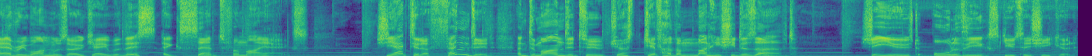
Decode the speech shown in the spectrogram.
Everyone was okay with this except for my ex. She acted offended and demanded to just give her the money she deserved. She used all of the excuses she could,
